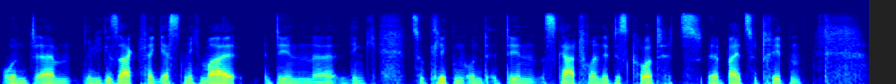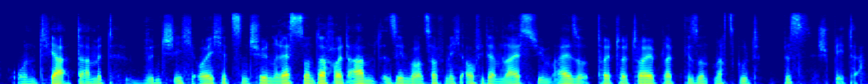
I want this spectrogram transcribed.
Und ähm, wie gesagt, vergesst nicht mal, den äh, Link zu klicken und den Skatfreunde Discord äh, beizutreten. Und ja, damit wünsche ich euch jetzt einen schönen Restsonntag. Heute Abend sehen wir uns hoffentlich auch wieder im Livestream. Also, toi, toi, toi, bleibt gesund, macht's gut. Bis später.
